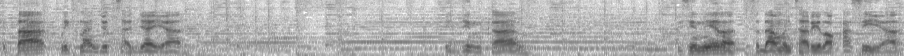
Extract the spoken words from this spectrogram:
kita klik lanjut saja ya. Izinkan. Di sini sedang mencari lokasi ya.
